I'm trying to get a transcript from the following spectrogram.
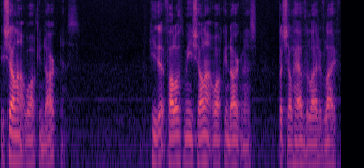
he shall not walk in darkness. He that followeth me shall not walk in darkness, but shall have the light of life.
